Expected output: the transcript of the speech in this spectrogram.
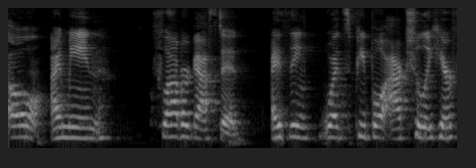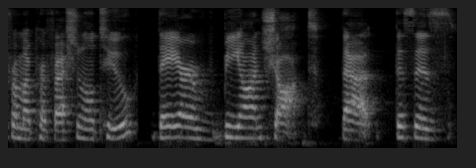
Oh, I mean, flabbergasted. I think once people actually hear from a professional too, they are beyond shocked that this is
